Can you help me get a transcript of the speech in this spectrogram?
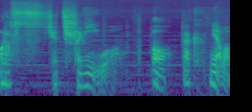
rozcietrzewiło. O, tak miałam.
